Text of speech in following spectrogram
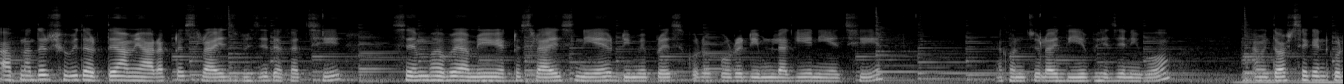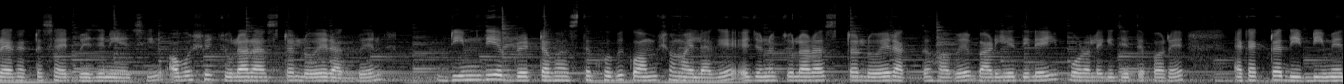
আপনাদের সুবিধার্থে আমি আর একটা স্লাইস ভেজে দেখাচ্ছি। সেমভাবে আমি একটা স্লাইস নিয়ে ডিমে প্রেস করে করে ডিম লাগিয়ে নিয়েছি। এখন চুলায় দিয়ে ভেজে নিব। আমি 10 সেকেন্ড করে এক একটা সাইড ভেজে নিয়েছি। অবশ্যই চুলার আঁচটা লোয়ে রাখবেন। ডিম দিয়ে ব্রেডটা ভাজতে খুবই কম সময় লাগে, এজন্য চুলার আঁচটা লোয়ে রাখতে হবে। বাড়িয়ে দিলেই পোড়া লেগে যেতে পারে। এক একটা ডিমে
